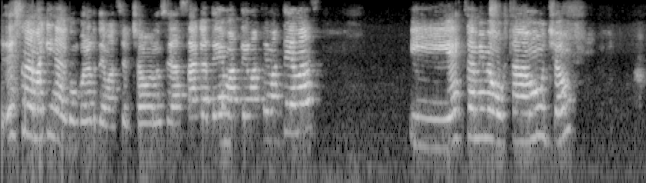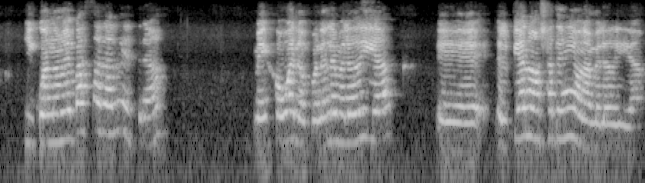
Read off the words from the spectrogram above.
es una máquina de componer temas el chabón, o sea, saca temas, temas, temas, temas, y este a mí me gustaba mucho, y cuando me pasa la letra, me dijo, bueno, ponerle melodía, eh, el piano ya tenía una melodía,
